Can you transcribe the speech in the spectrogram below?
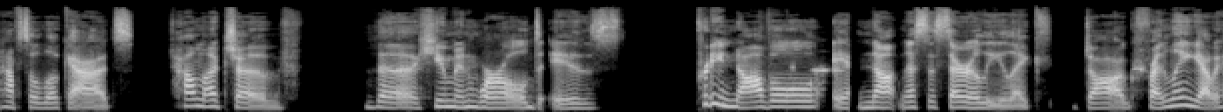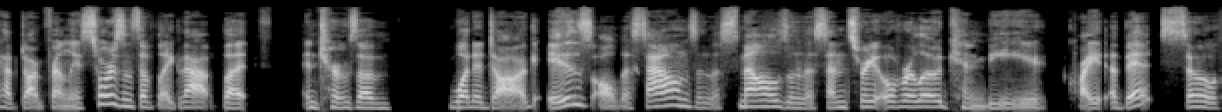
have to look at how much of the human world is pretty novel and not necessarily like dog friendly. Yeah, we have dog friendly stores and stuff like that. But in terms of what a dog is, all the sounds and the smells and the sensory overload can be quite a bit. So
